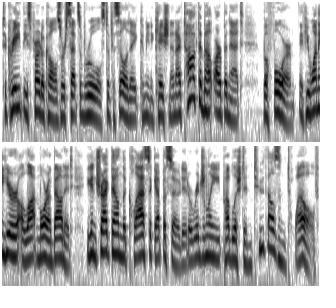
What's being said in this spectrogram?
to create these protocols or sets of rules to facilitate communication. And I've talked about ARPANET before. If you want to hear a lot more about it, you can track down the classic episode. It originally published in 2012.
